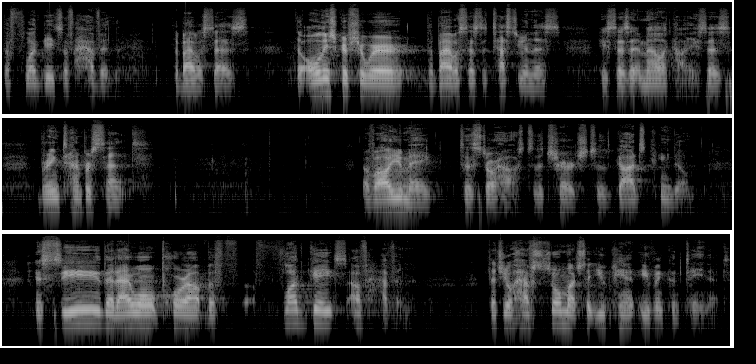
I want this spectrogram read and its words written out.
the floodgates of heaven, the Bible says. The only scripture where the Bible says to test you in this, he says it in Malachi. He says, bring 10% of all you make to the storehouse, to the church, to God's kingdom, and see that I won't pour out the floodgates of heaven, that you'll have so much that you can't even contain it.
